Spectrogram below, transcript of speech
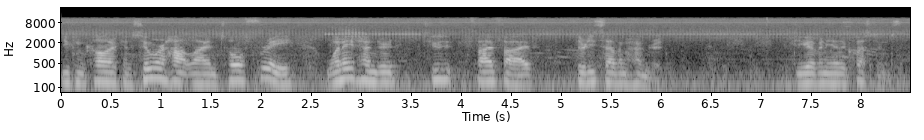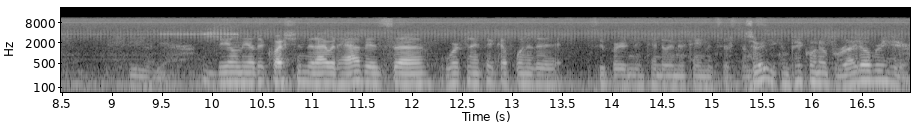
you can call our consumer hotline toll free 1-800-255-3700. Do you have any other questions? The only other question that I would have is, uh, where can I pick up one of the Super Nintendo Entertainment Systems? Sir, you can pick one up right over here.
